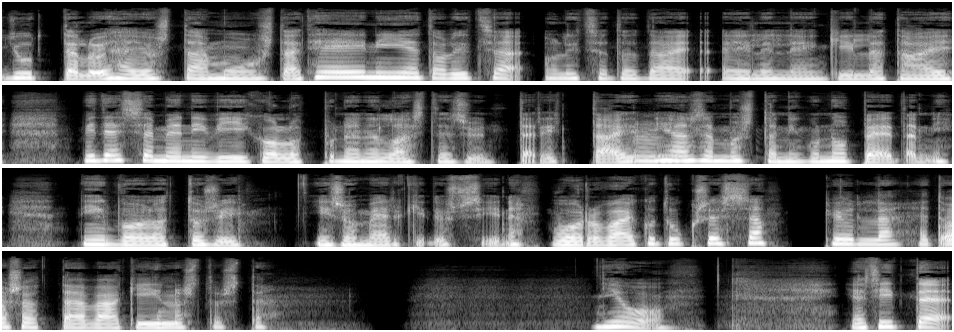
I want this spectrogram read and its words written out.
juttelu ihan jostain muusta, että hei niin, että olit sä, olit sä tota eilen lenkillä tai miten se meni viikonloppuna ne lasten synttärit tai mm. ihan semmoista niin nopeata, niin niin voi olla tosi iso merkitys siinä vuorovaikutuksessa. Kyllä, että osoittaa vaan kiinnostusta. Joo. Ja sitten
